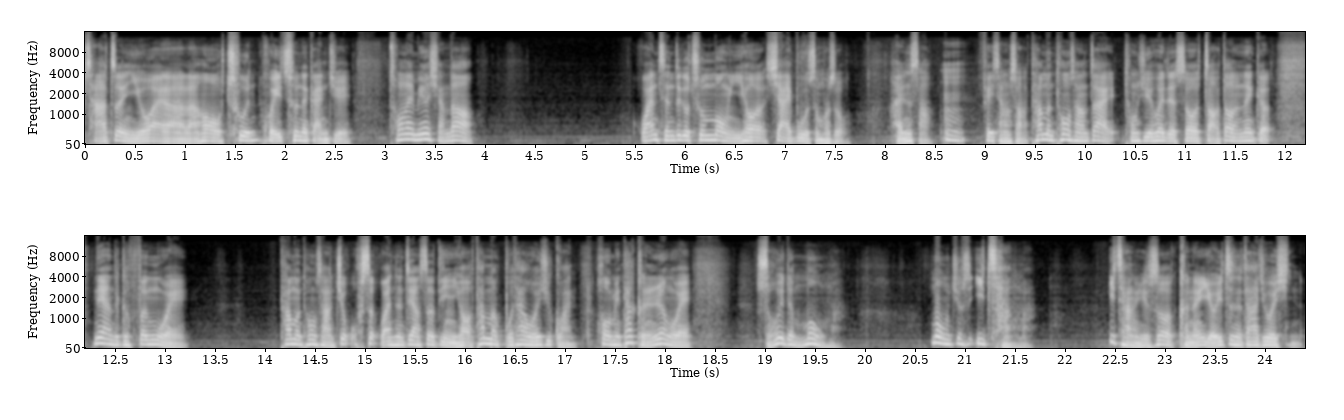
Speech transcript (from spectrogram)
查证以外啦，然后春回春的感觉，从来没有想到完成这个春梦以后，下一步怎么做？很少，嗯，非常少。他们通常在同学会的时候找到了那个那样的一个氛围，他们通常就设完成这样设定以后，他们不太会去管后面。他可能认为所谓的梦嘛，梦就是一场嘛，一场有时候可能有一阵子大家就会醒了，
